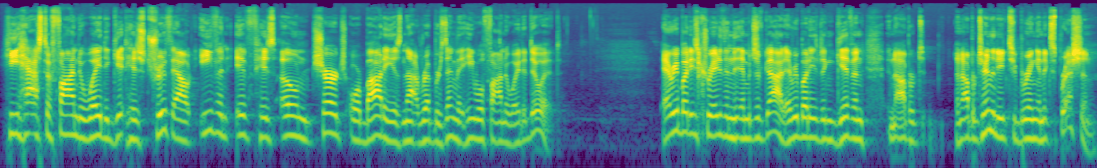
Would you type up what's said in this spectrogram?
he has to find a way to get his truth out, even if his own church or body is not representing that, he will find a way to do it. Everybody's created in the image of God, everybody's been given an, oppor- an opportunity to bring an expression.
